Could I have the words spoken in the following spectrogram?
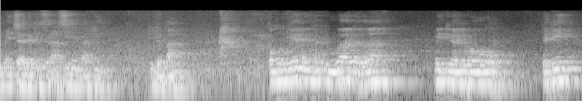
meja registrasi yang tadi di depan. Kemudian yang kedua adalah media promo. Jadi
